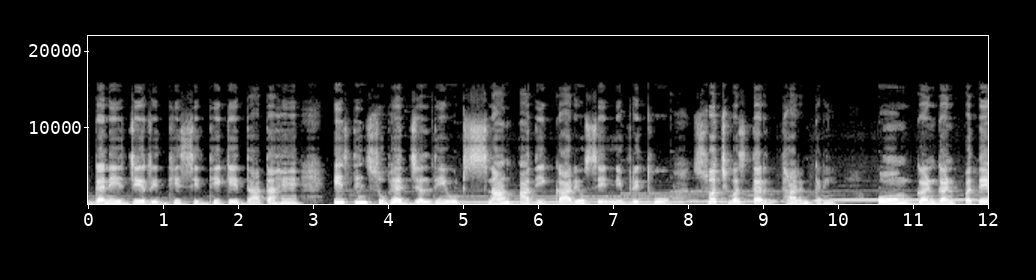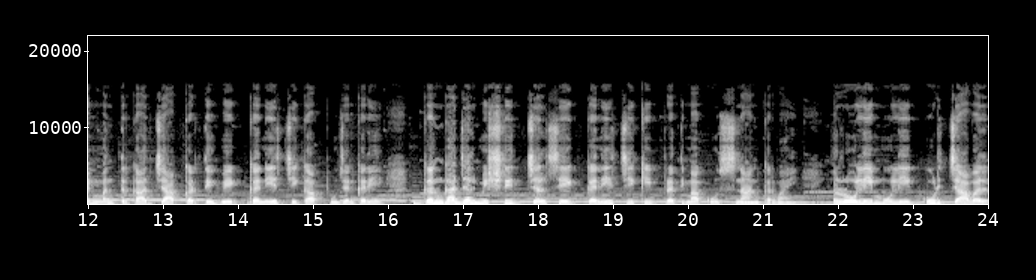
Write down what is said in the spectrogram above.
गणेश जी रिद्धि सिद्धि के दाता हैं। इस दिन सुबह जल्दी उठ स्नान आदि कार्यों से निवृत्त हो स्वच्छ वस्त्र धारण करें। ओम गण गणपते मंत्र का जाप करते हुए गणेश जी का पूजन करें। गंगा जल मिश्रित जल से गणेश जी की प्रतिमा को स्नान करवाएँ। रोली मोली गुड़ चावल,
